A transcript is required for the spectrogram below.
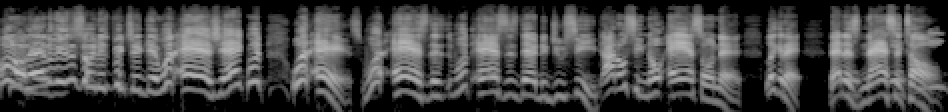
hold on, man. Let me just show you this picture again. What ass, Yak? What what ass? What ass? This, what ass is there? Did you see? I don't see no ass on that. Look at that. That is Nassitol. If he,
